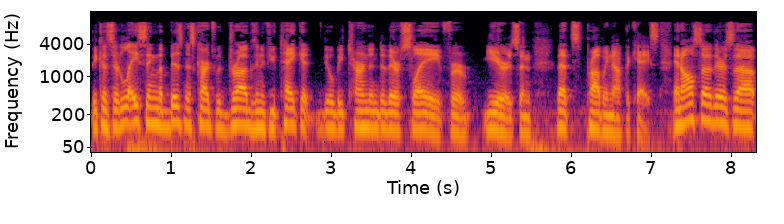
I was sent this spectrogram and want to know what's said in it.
because they're lacing the business cards with drugs, and if you take it, you'll be turned into their slave for years, and that's probably not the case. And also, there's uh,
